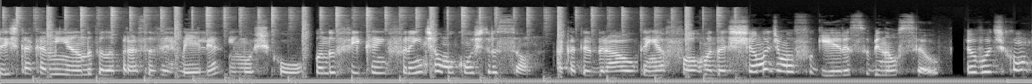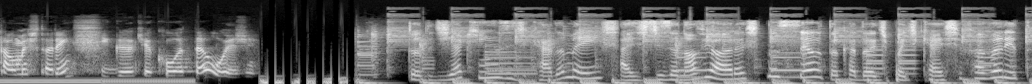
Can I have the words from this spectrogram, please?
Você está caminhando pela Praça Vermelha, em Moscou, quando fica em frente a uma construção. A catedral tem a forma da chama de uma fogueira subindo ao céu. Eu vou te contar uma história antiga que ecoa até hoje. Todo dia 15 de cada mês, às 19 horas, no seu tocador de podcast favorito.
